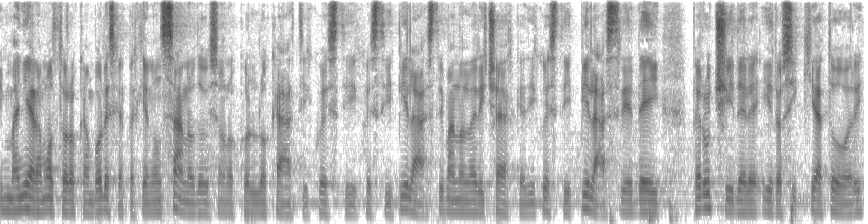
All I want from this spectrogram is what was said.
in maniera molto rocambolesca perché non sanno dove sono collocati questi, questi pilastri, vanno alla ricerca di questi pilastri e dei, per uccidere i rosicchiatori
